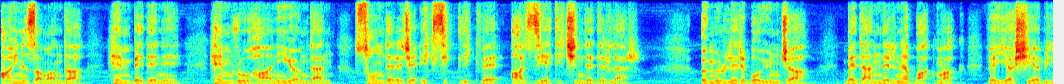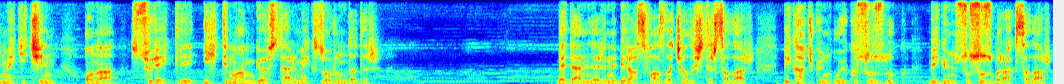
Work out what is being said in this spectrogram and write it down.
Aynı zamanda hem bedeni hem ruhani yönden son derece eksiklik ve acziyet içindedirler. Ömürleri boyunca bedenlerine bakmak ve yaşayabilmek için ona sürekli ihtimam göstermek zorundadır. Bedenlerini biraz fazla çalıştırsalar, birkaç gün uykusuzluk, bir gün susuz bıraksalar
